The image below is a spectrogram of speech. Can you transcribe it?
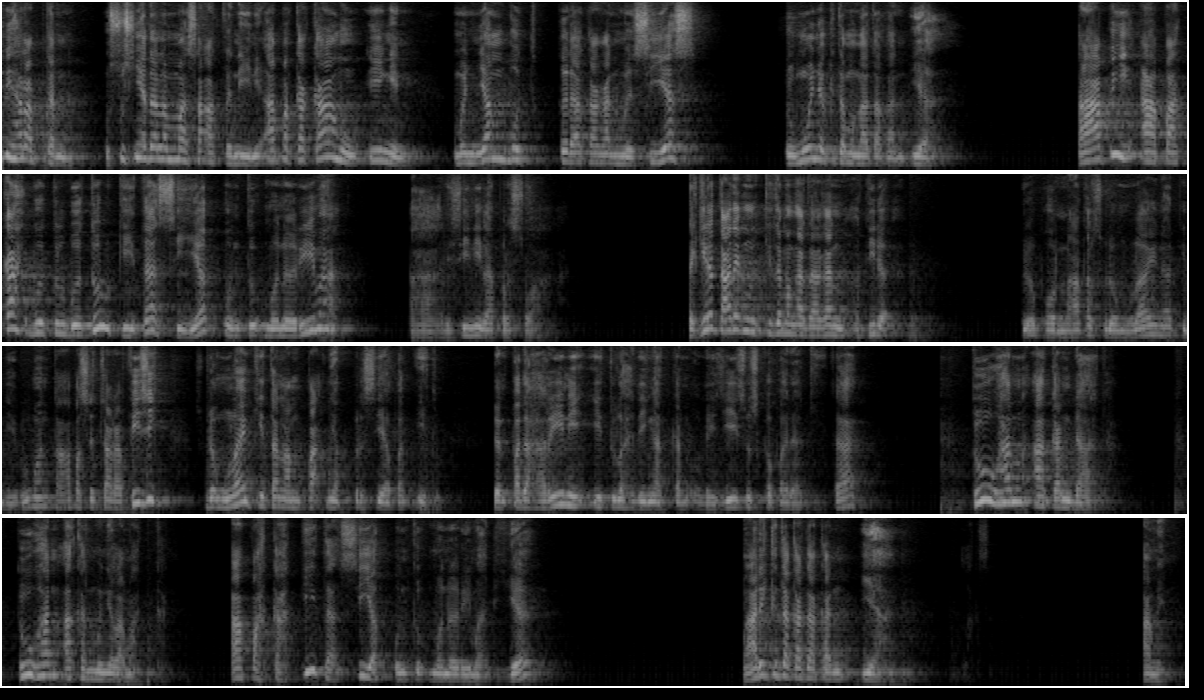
diharapkan, khususnya dalam masa Advent ini, apakah kamu ingin menyambut kedatangan Mesias? Semuanya kita mengatakan, ya. Tapi apakah betul-betul kita siap untuk menerima? Nah, di sinilah persoalan. Saya kira yang kita mengatakan, oh, tidak. Ya, pohon Natal sudah mulai nanti di rumah, entah secara fisik, sudah mulai kita nampaknya persiapan itu. Dan pada hari ini itulah diingatkan oleh Yesus kepada kita, Tuhan akan datang. Tuhan akan menyelamatkan. Apakah kita siap untuk menerima dia? Mari kita katakan, ya. Amin.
